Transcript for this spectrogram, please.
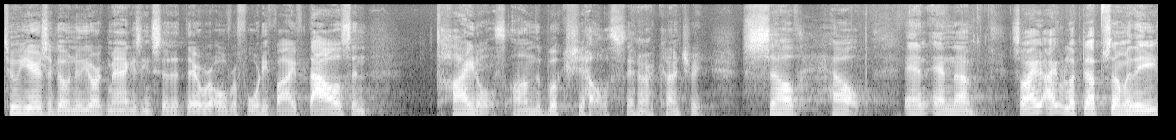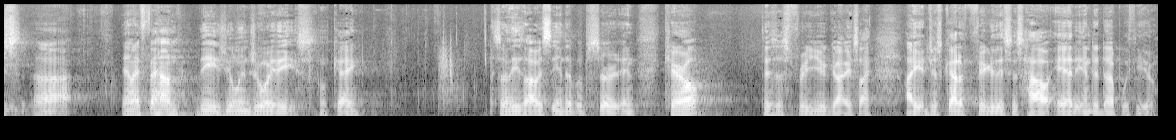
Two years ago, New York Magazine said that there were over 45,000 titles on the bookshelves in our country. Self help. And, and um, so I, I, looked up some of these, uh, and I found these. You'll enjoy these, okay? Some of these always end up absurd. And Carol, this is for you guys. I, I just got to figure this is how Ed ended up with you.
